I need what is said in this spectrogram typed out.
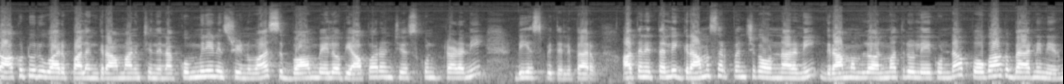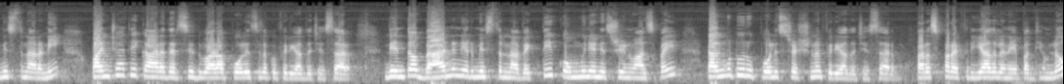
కాకటూరు వారిపాలెం గ్రామానికి చెందిన కొమ్మినేని శ్రీనివాస్ బాంబేలో వ్యాపారం చేసుకుంటాడని డీఎస్పీ తెలిపారు. అతని తల్లి గ్రామ సర్పంచ్గా ఉన్నారని గ్రామంలో అనుమతులు లేకుండా పొగాకు బ్యార్ని నిర్మిస్తున్నారని పంచాయతీ కార్యదర్శి ద్వారా పోలీసులకు ఫిర్యాదు చేశారు. దీంతో బ్యార్ని నిర్మిస్తున్న వ్యక్తి కొమ్మినేని శ్రీనివాస్పై టంగుటూరు పోలీస్ స్టేషన్లో ఫిర్యాదు చేశారు. పరస్పర ఫిర్యాదుల నేపథ్యంలో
